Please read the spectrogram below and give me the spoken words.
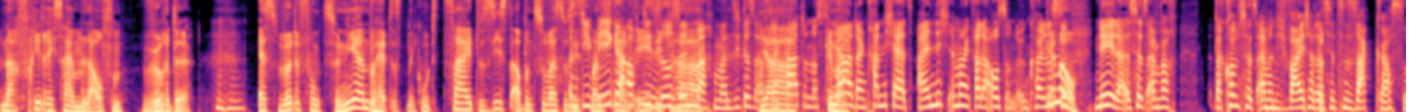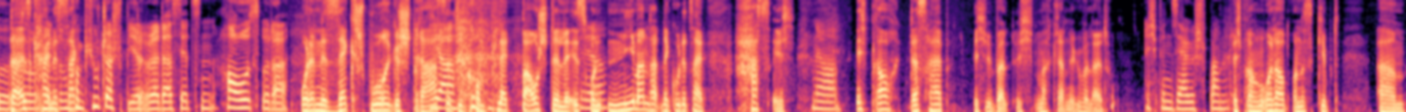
nach Friedrichshain laufen würde. Es würde funktionieren, du hättest eine gute Zeit, du siehst ab und zu was, du Und siehst die Wege auch, die so Edeka. Sinn machen. Man sieht das auf Ja, der Karte und ist so, genau. ja, dann kann ich ja jetzt eigentlich immer geradeaus. Und in Köln ist Genau. so, nee, da ist jetzt einfach, da kommst du jetzt einfach nicht weiter, da ist jetzt eine Sackgasse. Da ist so, keine in so einem Sack- Computerspiel oder da ist jetzt ein Haus oder Oder eine sechsspurige Straße, Ja. die komplett Baustelle ist Ja. und niemand hat eine gute Zeit. Hass ich. Ich brauche deshalb, ich, über, ich mache gerade eine Überleitung. Ich bin sehr gespannt. Ich brauche einen Urlaub und es gibt ähm,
